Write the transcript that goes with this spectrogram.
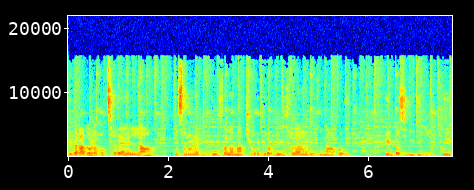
preparato la mozzarella questa non è di bufala ma ci vorrebbero bufala eh, la Napoli e il basilico. Qui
